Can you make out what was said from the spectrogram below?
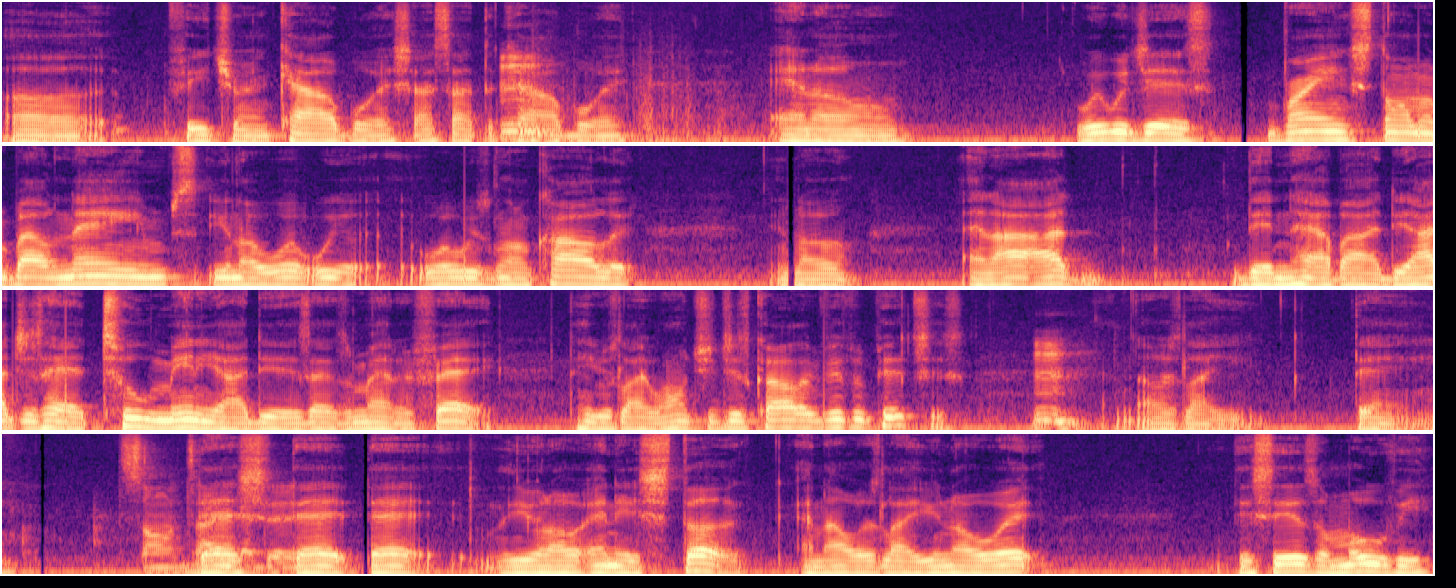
uh, featuring Cowboy. Shouts out to Mm. Cowboy, and um, we were just brainstorming about names. You know what we what we was gonna call it. You know, and I, I didn't have an idea. I just had too many ideas, as a matter of fact. He was like, "Why don't you just call it Vivid Pictures?" Mm. And I was like, "Dang, Song got the- that that you know," and it stuck. And I was like, "You know what? This is a movie,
